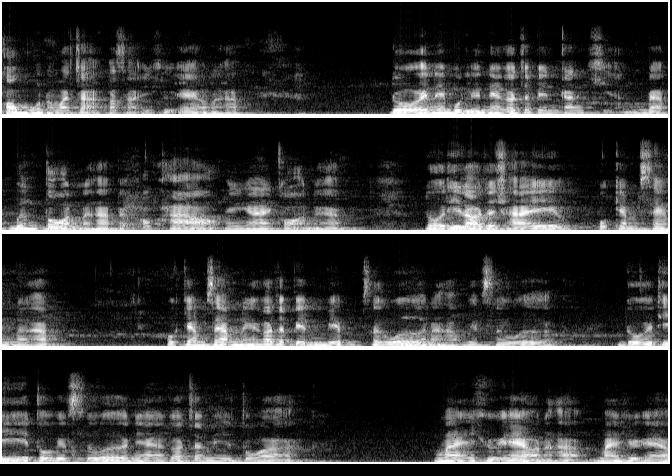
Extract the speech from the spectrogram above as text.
ข้อมูลออกมาจากภาษา SQL นะครับ โดยในบทเรียนเนี้ก็จะเป็นการเขียนแบบเบื้องต้นนะครับ แบบคร่าวๆง่ายๆก่อนนะครับ โดยที่เราจะใช้โปรแกรม SAM นะครับ โปรแกรม SAM นี่ก็จะเป็นเว็บเซิร์ฟเวอร์นะครับเว็บเซิร์ฟเวอร์โดยที่ตัวเว็บเซิร์ฟเวอร์เนี่ยก็จะมีตัว MySQL นะครับ MySQL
